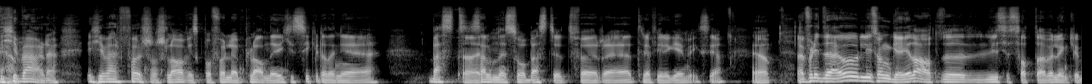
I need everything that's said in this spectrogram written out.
ikke vær det. Ikke vær for sånn slavisk på å følge en plan. Det er ikke sikkert at den er best, Nei. selv om den så best ut for tre-fire gameweeks siden. Ja. ja. fordi det er jo litt sånn gøy, da, at eh, vi satt der vel egentlig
